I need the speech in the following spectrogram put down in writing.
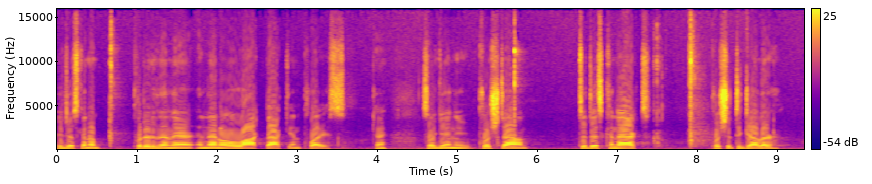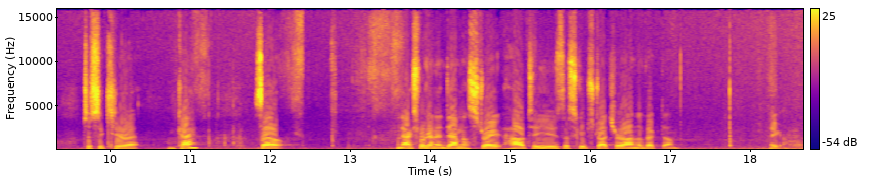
you're just going to put it in there and then it'll lock back in place. Okay, so again, you push down to disconnect, push it together to secure it. Okay, so next we're going to demonstrate how to use the scoop stretcher on the victim. There you go.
